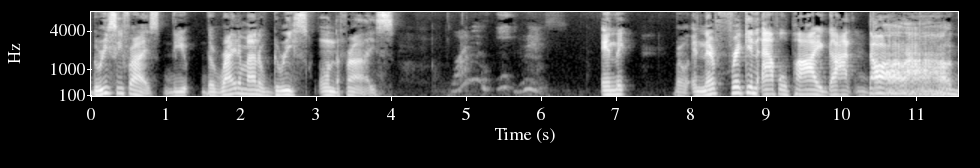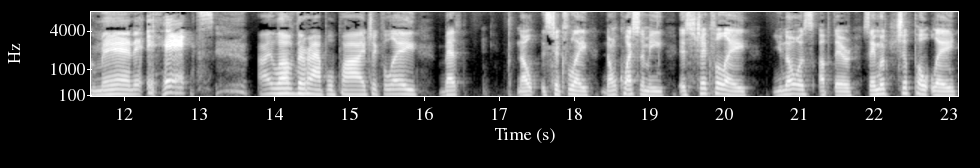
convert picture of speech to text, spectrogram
greasy fries, the the right amount of grease on the fries, Why do you eat grease? and they, bro, and their freaking apple pie got dog, man, it hits. I love their apple pie. Chick Fil A best. Nope, it's Chick Fil A. Don't question me. It's Chick Fil A. You know it's up there. Same with Chipotle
